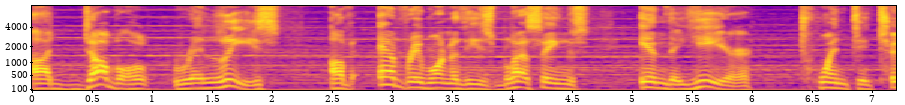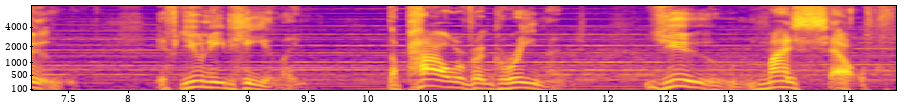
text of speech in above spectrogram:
a double release of every one of these blessings in the year 22. If you need healing, the power of agreement, you, myself,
